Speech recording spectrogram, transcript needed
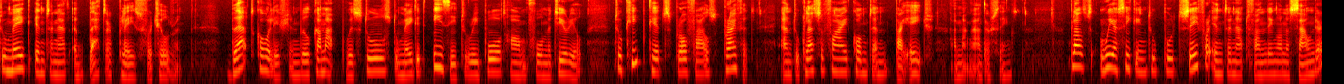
to make internet a better place for children. That coalition will come up with tools to make it easy to report harmful material, to keep kids' profiles private, and to classify content by age, among other things. Plus, we are seeking to put safer internet funding on a sounder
